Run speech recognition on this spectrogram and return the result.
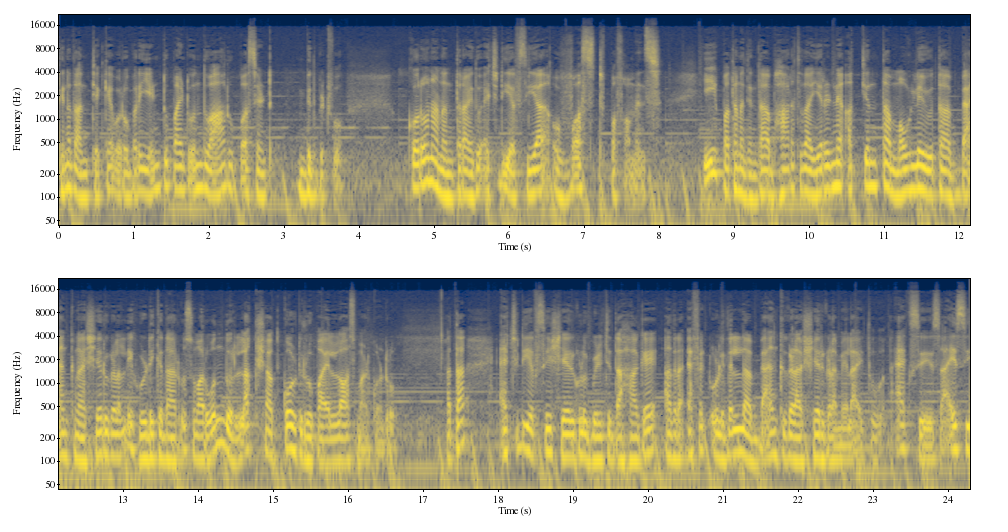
ದಿನದ ಅಂತ್ಯಕ್ಕೆ ಬರೋಬ್ಬರಿ ಎಂಟು ಪಾಯಿಂಟ್ ಒಂದು ಆರು ಪರ್ಸೆಂಟ್ ಬಿದ್ದುಬಿಟ್ವು ಕೊರೋನಾ ನಂತರ ಇದು ಎಚ್ ಡಿ ಎಫ್ ಸಿಯ ವರ್ಸ್ಟ್ ಪರ್ಫಾರ್ಮೆನ್ಸ್ ಈ ಪತನದಿಂದ ಭಾರತದ ಎರಡನೇ ಅತ್ಯಂತ ಮೌಲ್ಯಯುತ ಬ್ಯಾಂಕ್ನ ಷೇರುಗಳಲ್ಲಿ ಹೂಡಿಕೆದಾರರು ಸುಮಾರು ಒಂದು ಲಕ್ಷ ಕೋಟಿ ರೂಪಾಯಿ ಲಾಸ್ ಮಾಡಿಕೊಂಡ್ರು. ಅತ್ತ ಎಚ್ ಡಿ ಎಫ್ ಸಿ ಶೇರುಗಳು ಬೀಳ್ತಿದ್ದ ಹಾಗೆ ಅದರ ಎಫೆಕ್ಟ್ ಉಳಿದೆಲ್ಲ ಬ್ಯಾಂಕ್ಗಳ ಷೇರುಗಳ ಮೇಲಾಯಿತು. Axis, I C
